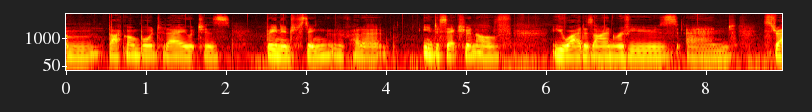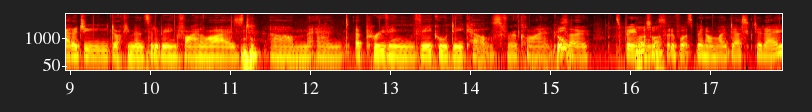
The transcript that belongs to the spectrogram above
Um, back on board today, which has been interesting. We've had a intersection of UI design reviews and strategy documents that are being finalized Mm-hmm. um, and approving vehicle decals for a client. Cool. So it's been Nice sort of what's been on my desk today.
